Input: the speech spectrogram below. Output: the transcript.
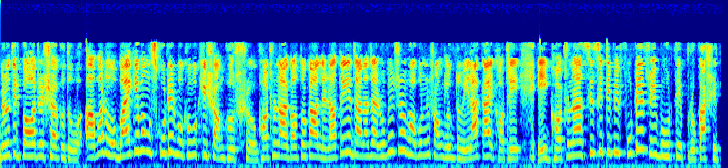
বিরতির পর স্বাগত। আবারও বাইক এবং স্কুটের মুখোমুখি সংঘর্ষ। ঘটনা গতকাল রাতে জানা যায় রবীন্দ্র ভবন সংলগ্ন এলাকায় ঘটে। এই ঘটনা সিসিটিভি ফুটেজ এই মুহূর্তে প্রকাশিত।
